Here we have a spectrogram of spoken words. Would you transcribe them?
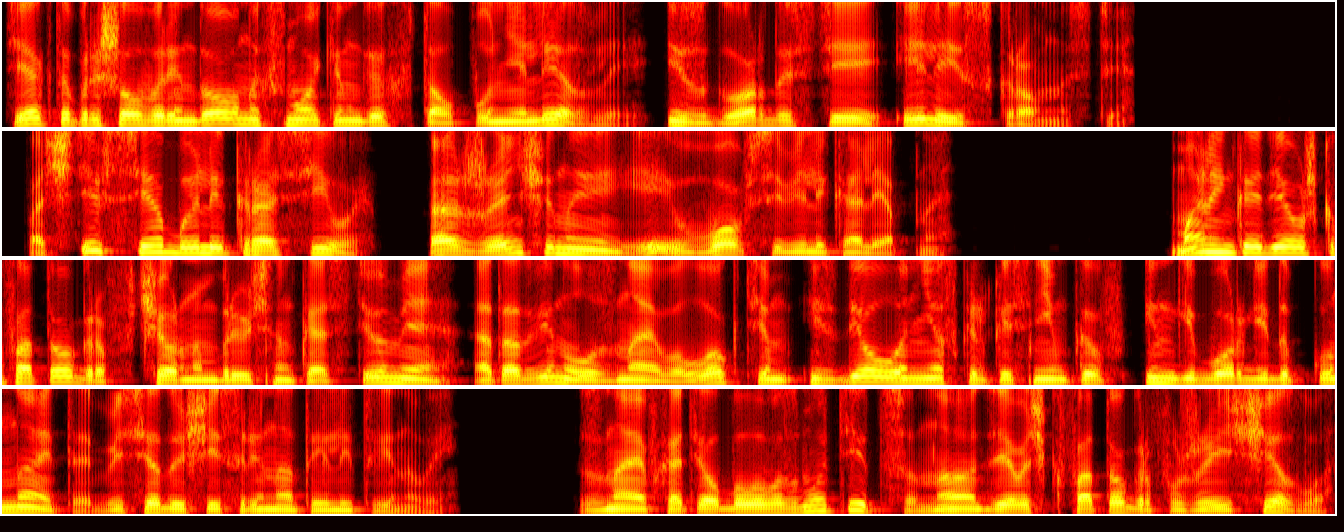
Те, кто пришел в арендованных смокингах, в толпу не лезли, из гордости или из скромности. Почти все были красивы, а женщины и вовсе великолепны. Маленькая девушка-фотограф в черном брючном костюме отодвинула Знаева локтем и сделала несколько снимков Ингеборги Дапкунайта, беседующей с Ренатой Литвиновой. Знаев хотел было возмутиться, но девочка-фотограф уже исчезла,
